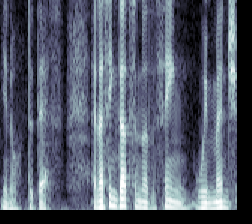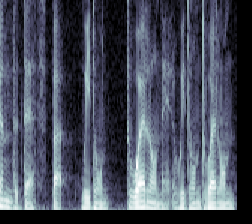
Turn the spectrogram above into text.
you know the death? And i think that's another thing. We mention the death but we don't dwell on it. We don't dwell on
